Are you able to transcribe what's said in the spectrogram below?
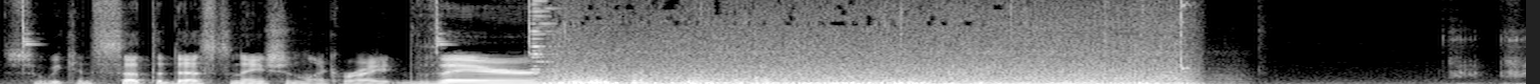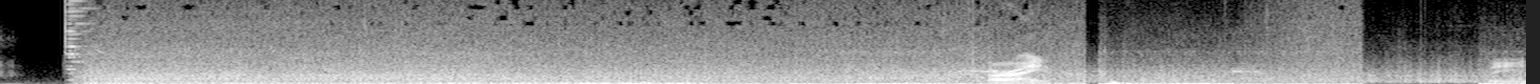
So we can set the destination like right there. right. Wait.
